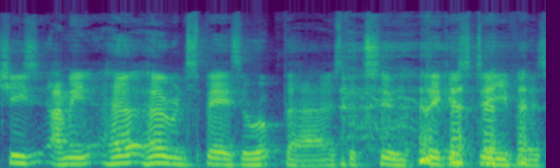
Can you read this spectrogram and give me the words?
She's. I mean, her, her and Spears are up there as the two biggest divas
